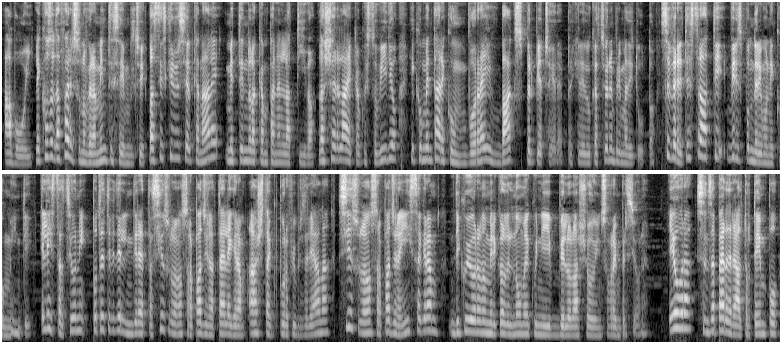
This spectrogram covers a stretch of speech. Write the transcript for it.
a voi. Le cose da fare sono veramente semplici, basta iscriversi al canale mettendo la campanella attiva, lasciare like a questo video e commentare con vorrei bucks per piacere, perché l'educazione prima di tutto. Se verrete estratti, vi risponderemo nei commenti. E le estrazioni potete vederle in diretta sia sulla nostra pagina Telegram, hashtag Italiana, sia sulla nostra pagina Instagram, di cui ora non mi ricordo il nome, quindi ve lo lascio in sovraimpressione. E ora, senza perdere altro tempo,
